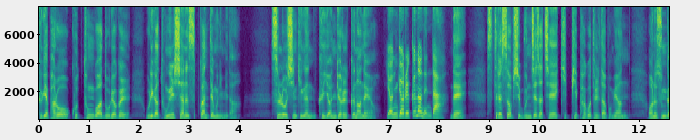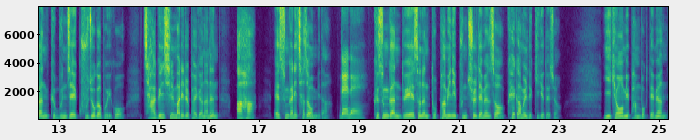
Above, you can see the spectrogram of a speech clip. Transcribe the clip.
그게 바로 고통과 노력을 우리가 동일시하는 습관 때문입니다. 슬로우 싱킹은 그 연결을 끊어내요. 연결을 끊어낸다. 네, 스트레스 없이 문제 자체에 깊이 파고들다 보면 어느 순간 그 문제의 구조가 보이고 작은 실마리를 발견하는 아하, 의 순간이 찾아옵니다. 네네. 그 순간 뇌에서는 도파민이 분출되면서 쾌감을 느끼게 되죠. 이 경험이 반복되면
